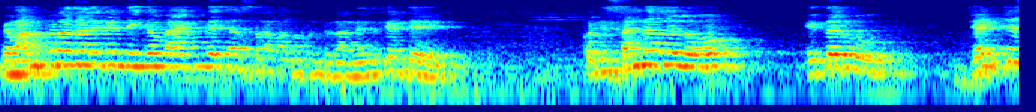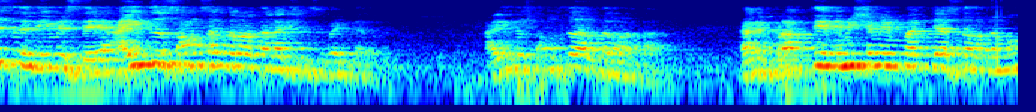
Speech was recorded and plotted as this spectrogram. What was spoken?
మేము అనుకున్న దానికంటే ఇంకా వేగంగా చేస్తున్నాం అనుకుంటున్నాను. ఎందుకంటే కొన్ని సంఘాలలో ఇద్దరు జడ్జెస్ని నియమిస్తే ఐదు సంవత్సరాల తర్వాత ఎలక్షన్స్ పెట్టారు. ఐదు సంవత్సరాల తర్వాత. కానీ ప్రతి నిమిషం మేము పనిచేస్తా ఉన్నాము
